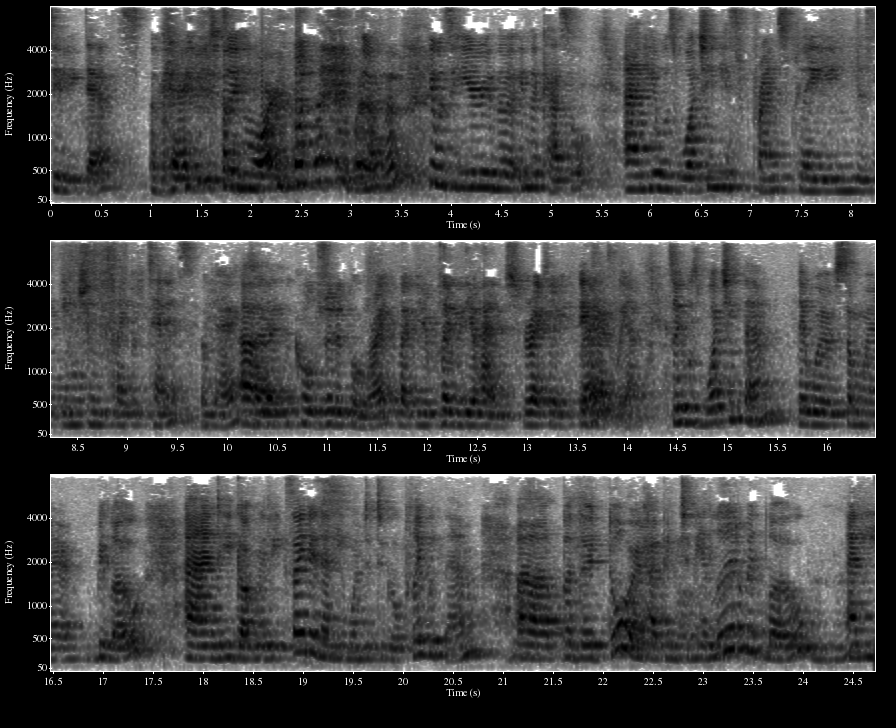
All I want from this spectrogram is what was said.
silly deaths. okay, tell me more. what So, happened? He was here in the in the castle, and he was watching his friends playing this ancient type of tennis. Okay, Uh, so that we call jeu de paume, right? Like you play with your hand directly, right? Exactly. Yeah. So he was watching them. They were somewhere below, and he got really excited and he wanted to go play with them. Uh, but the door happened to be a little bit low, and he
